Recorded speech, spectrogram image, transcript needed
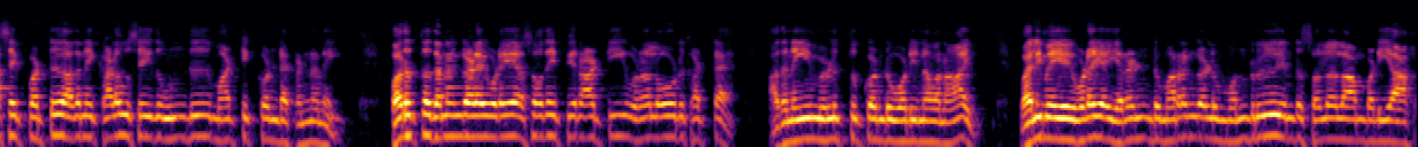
ஆசைப்பட்டு அதனை களவு செய்து உண்டு மாட்டிக்கொண்ட கண்ணனை பருத்த தனங்களை உடைய அசோதை பிராட்டி உடலோடு கட்ட அதனையும் இழுத்து கொண்டு ஓடினவனாய் வலிமையை உடைய இரண்டு மரங்களும் ஒன்று என்று சொல்லலாம்படியாக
